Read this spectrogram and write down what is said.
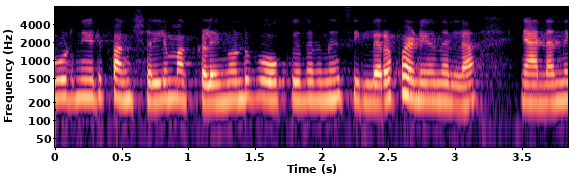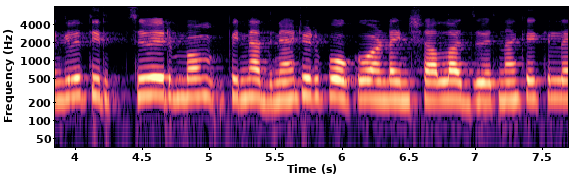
കൂടുന്ന ഒരു ഫംഗ്ഷനിൽ മക്കളെയും കൊണ്ട് പോക്ക് എന്ന് പറയുന്നത് ചില്ലറ പണിയൊന്നുമല്ല ഞാനാണെങ്കിൽ തിരിച്ച് വരുമ്പം പിന്നെ അതിനായിട്ടൊരു പോക്ക് വേണ്ട. ഇൻഷാല്ല അജ് വരുന്നൊക്കെയുള്ള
